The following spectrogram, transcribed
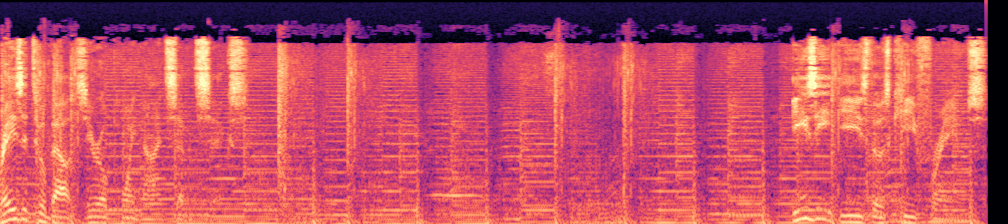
raise it to about 0.976. Easy ease those keyframes.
